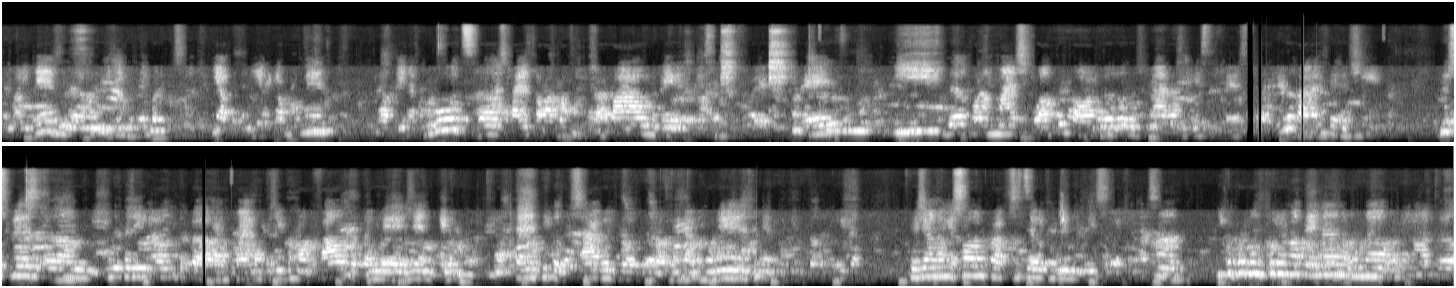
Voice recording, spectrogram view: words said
de mariners i de, gent que té embarcacions aquí, que tenia en aquell moment, els havien venguts, eh, es van trobar un sopar, una vegada que s'ha per ells, i de posar en marxa qualque cosa relacionada amb aquesta festa. I no van fer així. Després eh, hem de tenir en compte que hi ha molta gent que mor falta, també gent que era autèntica, de sagres, de, de, de Calagonès, gent que tota la vida, que ja no hi són, però que potser els havien de passant, i que per ventura no tenen una, una nota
